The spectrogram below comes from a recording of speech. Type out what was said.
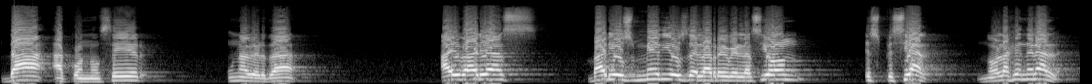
da a conocer una verdad. Hay varias, varios medios de la revelación especial, no la general.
